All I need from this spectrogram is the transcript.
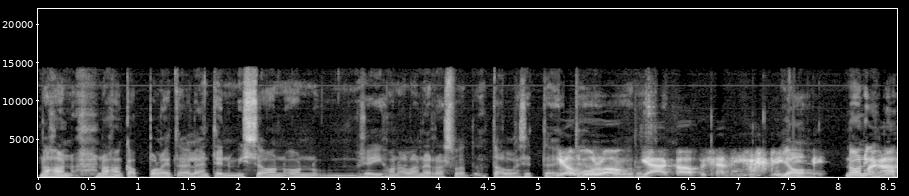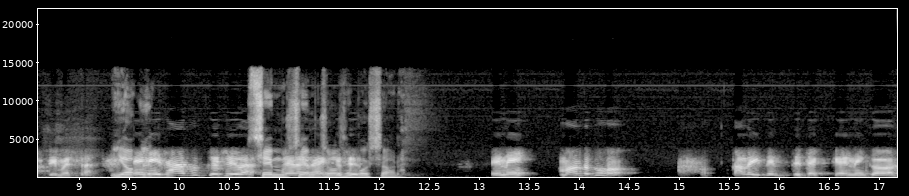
nahan, nahan kappaleita eläinten, missä on, on se ihonalainen rasva talles. Että, Joo, että, mulla on ras... jääkaapissa niitä. Joo, no niin. No, jo, niin, niin, saanko kysyä? Semmo, semmoisen se voisi saada. Niin, niin montako talitintti tekee, niin kuin,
